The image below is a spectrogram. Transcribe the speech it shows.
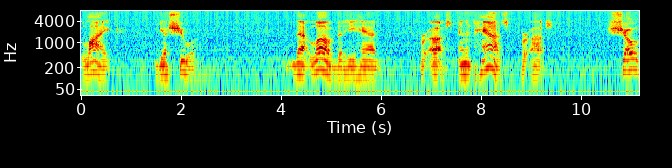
like Yeshua. That love that he had for us and has for us. Show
